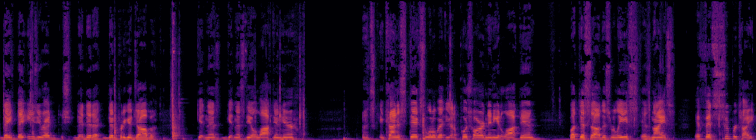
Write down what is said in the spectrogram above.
they they EZRED they did a did a pretty good job of getting this getting this deal locked in here it's, it kind of sticks a little bit. You got to push hard and then you get it locked in. But this uh, this release is nice. It fits super tight.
